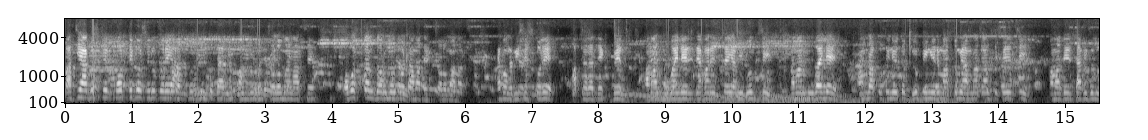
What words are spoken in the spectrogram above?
পাঁচই আগস্টের পর থেকেও শুরু করে আজ পর্যন্ত দাবি আন্দোলন চলমান আছে। অবস্থান ধর্মঘট আমাদের চলমান আছে। এবং বিশেষ করে আপনারা দেখবেন, আমার মোবাইলের রেফারেন্সটাই আমি বলছি, আমার মোবাইলে আমরা প্রতিনিয়ত গ্রুপিং এর মাধ্যমে আমরা জানতে পেরেছি, আমাদের দাবিগুলো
